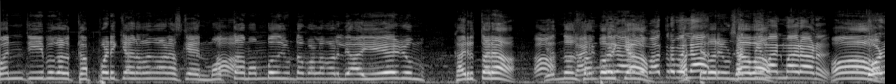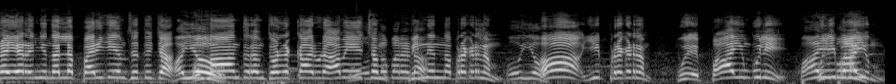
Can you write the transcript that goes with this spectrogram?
വൻ ടീമുകൾ കപ്പടിക്കാൻ ഇറങ്ങുകയാണ് എസ് കെ മൊത്തം ഒമ്പത് ചുണ്ടൻ വള്ളങ്ങളിൽ ആ ഏഴും കരുത്തര എന്നും സംഭവിക്കാം. ശക്തിമാന്മാരാണ്. തുഴയെറിഞ്ഞ് നല്ല പരിചയം ശ്രദ്ധിച്ച. ഒന്നാന്തരം തുഴക്കാരുടെ ആവേശം പിന്നുന്ന മിന്നുന്ന പ്രകടനം. ആ ഈ പ്രകടനം പായും പുലി. പായും പുലി പുലി, പായും.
